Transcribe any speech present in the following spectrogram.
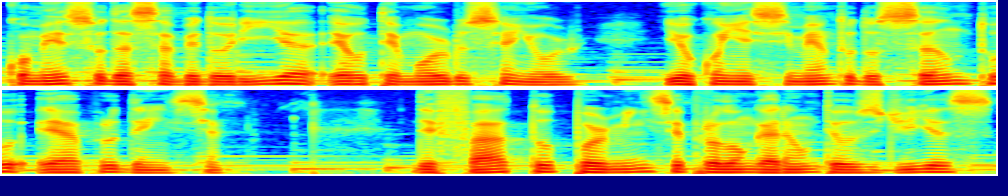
Começo da sabedoria é o temor do Senhor, e o conhecimento do santo é a prudência. De fato, por mim se prolongarão teus dias,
